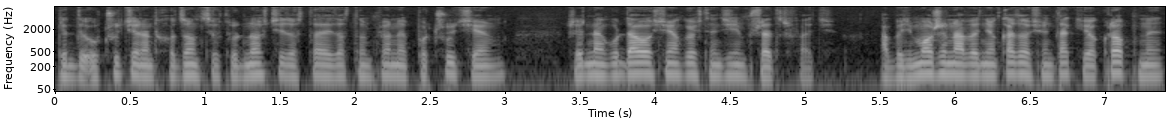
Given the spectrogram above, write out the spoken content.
kiedy uczucie nadchodzących trudności zostaje zastąpione poczuciem, że jednak udało się jakoś ten dzień przetrwać, a być może nawet nie okazał się taki okropny,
